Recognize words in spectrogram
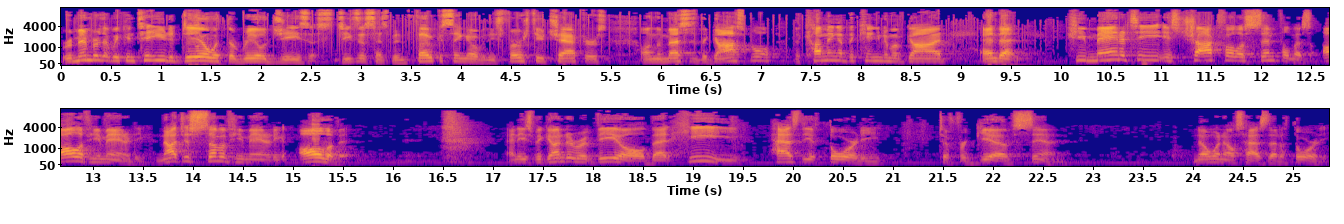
Remember that we continue to deal with the real Jesus. Jesus has been focusing over these first two chapters on the message of the gospel, the coming of the kingdom of God, and that Humanity is chock full of sinfulness, all of humanity, not just some of humanity, all of it. And he's begun to reveal that he has the authority to forgive sin. No one else has that authority.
